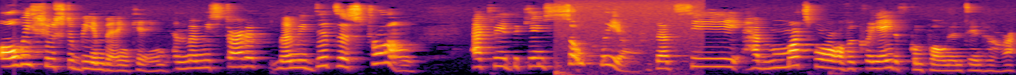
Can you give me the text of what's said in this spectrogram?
always used to be in banking. And when we started, when we did the strong, actually it became so clear that she had much more of a creative component in her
